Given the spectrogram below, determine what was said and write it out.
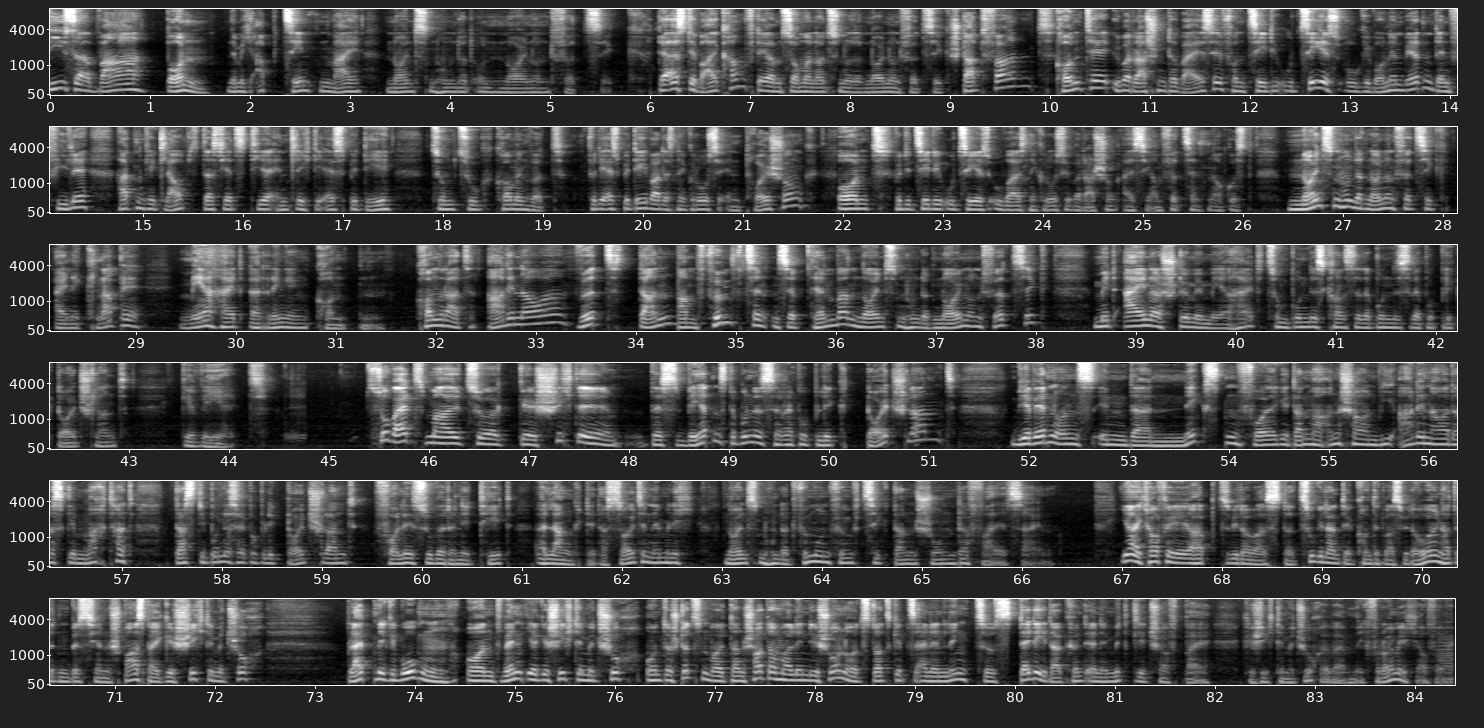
dieser war Bonn, nämlich ab 10. Mai 1949. Der erste Wahlkampf, der im Sommer 1949 stattfand, konnte überraschenderweise von CDU-CSU gewonnen werden, denn viele hatten geglaubt, dass jetzt hier endlich die SPD zum Zug kommen wird. Für die SPD war das eine große Enttäuschung und für die CDU-CSU war es eine große Überraschung, als sie am 14. August 1949 eine knappe Mehrheit erringen konnten. Konrad Adenauer wird dann am 15. September 1949 mit einer Stimme Mehrheit zum Bundeskanzler der Bundesrepublik Deutschland gewählt. Soweit mal zur Geschichte des Werdens der Bundesrepublik Deutschland. Wir werden uns in der nächsten Folge dann mal anschauen, wie Adenauer das gemacht hat, dass die Bundesrepublik Deutschland volle Souveränität erlangte. Das sollte nämlich 1955 dann schon der Fall sein. Ja, ich hoffe, ihr habt wieder was dazugelernt, ihr konntet was wiederholen, hattet ein bisschen Spaß bei Geschichte mit Schuch. Bleibt mir gewogen und wenn ihr Geschichte mit Schuch unterstützen wollt, dann schaut doch mal in die Shownotes. Dort gibt es einen Link zu Steady, da könnt ihr eine Mitgliedschaft bei Geschichte mit Schuch erwerben. Ich freue mich auf euch.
